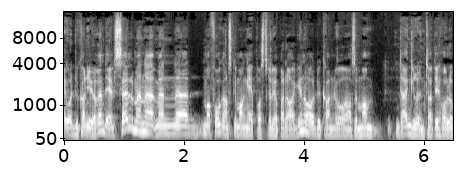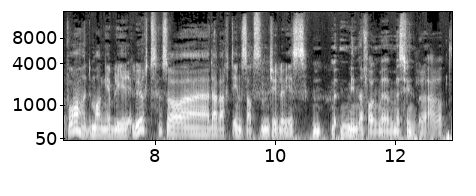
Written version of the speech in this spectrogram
jo, Du kan gjøre en del selv, men, eh, men uh, man får ganske mange e-poster i løpet av dagen. og du kan jo, altså man, Det er en grunn til at de holder på. Mange blir lurt. Så det er verdt innsatsen, tydeligvis. Mm. Min erfaring med, med svindlere er at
